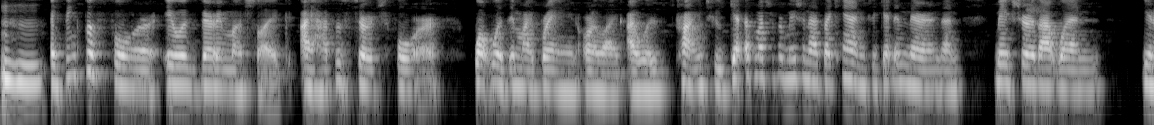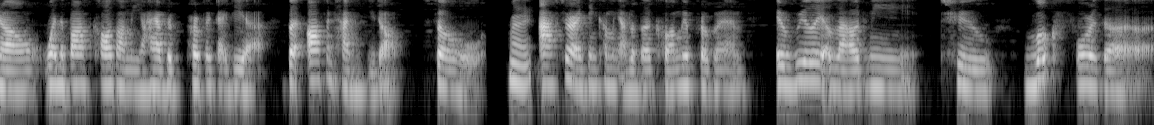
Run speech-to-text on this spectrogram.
Mm-hmm. I think before it was very much like I had to search for what was in my brain or like I was trying to get as much information as I can to get in there and then make sure that when, you know, when the boss calls on me, I have the perfect idea. But oftentimes you don't. So right. after I think coming out of the Columbia program, it really allowed me to look for the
